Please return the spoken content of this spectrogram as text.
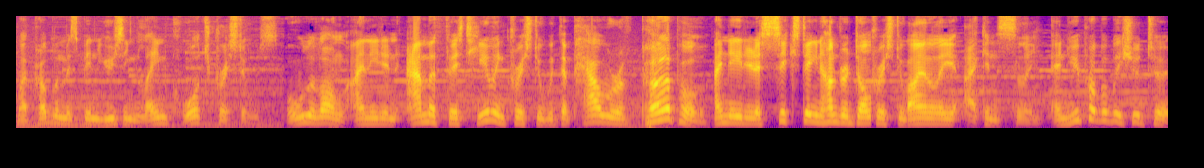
My problem has been using lame quartz crystals. All along, I need an amethyst healing crystal with the power of purple. I needed a $1,600 crystal. Finally, I can sleep. And you probably should too.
